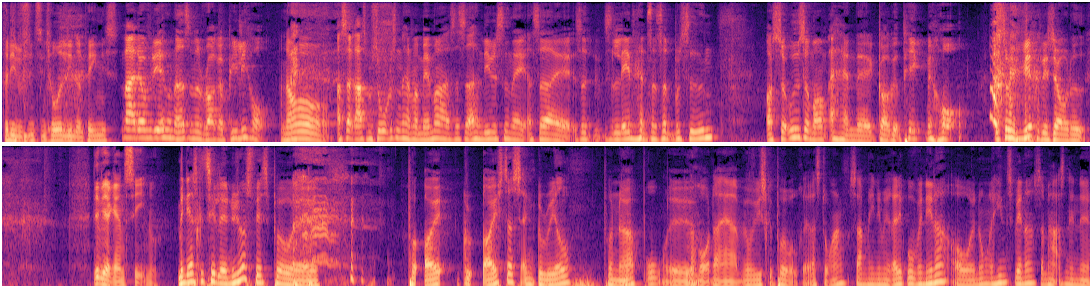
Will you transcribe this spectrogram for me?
Fordi du synes, din hoved ligner en penis. Nej, det var fordi, hun havde sådan noget rockabilly hår. Nå, Og så Rasmus Olsen, han var med mig, og så sad han lige ved siden af, og så, øh, så, så lænede han sig sådan på siden, og så ud som om, at han øh, gokkede pik med hår. Det så virkelig sjovt ud. det vil jeg gerne se nu. Men jeg skal til øh, nytårsfest på, øh, på Oy- Oysters and Grill på Nørrebro, øh, Nå. hvor der er, hvor vi skal på restaurant sammen med en af mine rigtig gode veninder og øh, nogle af hendes venner, som har sådan en, øh, der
